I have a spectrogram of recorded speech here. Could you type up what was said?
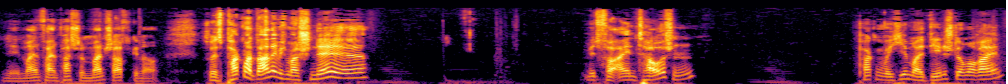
Nee, mein Verein passt schon. Mannschaft, genau. So, jetzt packen wir da nämlich mal schnell mit Verein tauschen. Packen wir hier mal den Stürmer rein.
